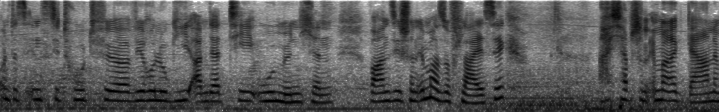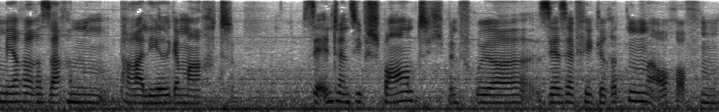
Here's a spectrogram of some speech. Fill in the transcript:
und das Institut für Virologie an der TU München. Waren Sie schon immer so fleißig? Ich habe schon immer gerne mehrere Sachen parallel gemacht sehr intensiv Sport. Ich bin früher sehr, sehr viel geritten, auch auf dem,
